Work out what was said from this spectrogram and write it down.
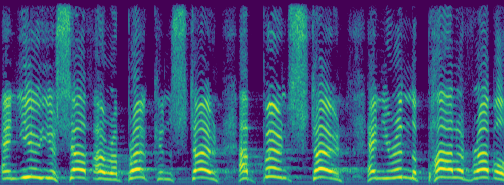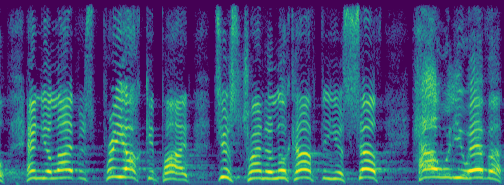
and you yourself are a broken stone, a burnt stone, and you're in the pile of rubble and your life is preoccupied just trying to look after yourself, how will you ever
